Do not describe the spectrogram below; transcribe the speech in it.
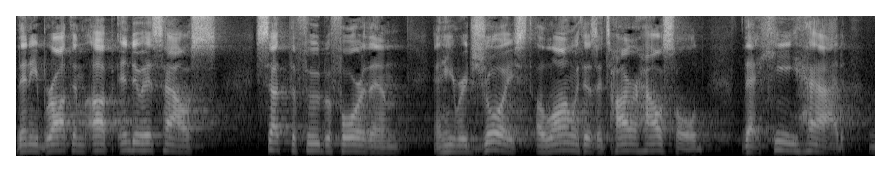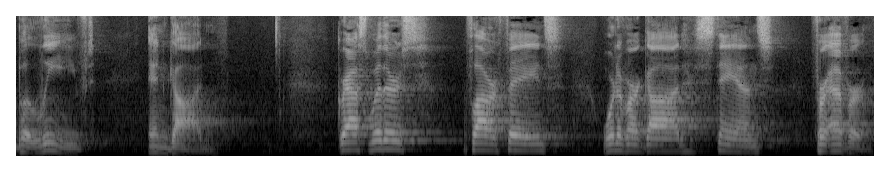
Then he brought them up into his house, set the food before them, and he rejoiced along with his entire household that he had believed in God. Grass withers, flower fades, word of our God stands forever.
